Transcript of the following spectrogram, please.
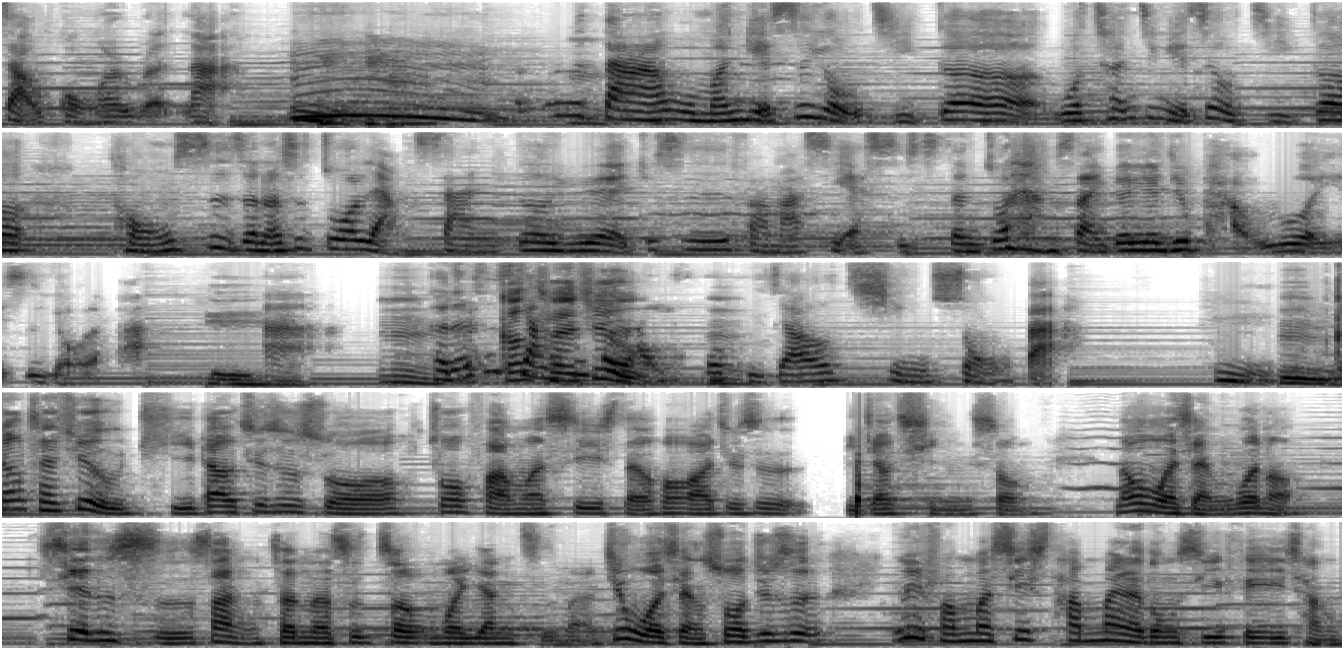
找工的人呐。嗯。就是当然，我们也是有几个，我曾经也是有几个同事，真的是做两三个月，就是 pharmacy assistant 做两三个月就跑路了，也是有了啊。嗯啊，嗯，可能是相对来说比较轻松吧。嗯嗯，刚才就有提到，就是说做 pharmacy 的话，就是比较轻松。那我想问哦，现实上真的是这么样子吗？就我想说，就是因为 pharmacy 他卖的东西非常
